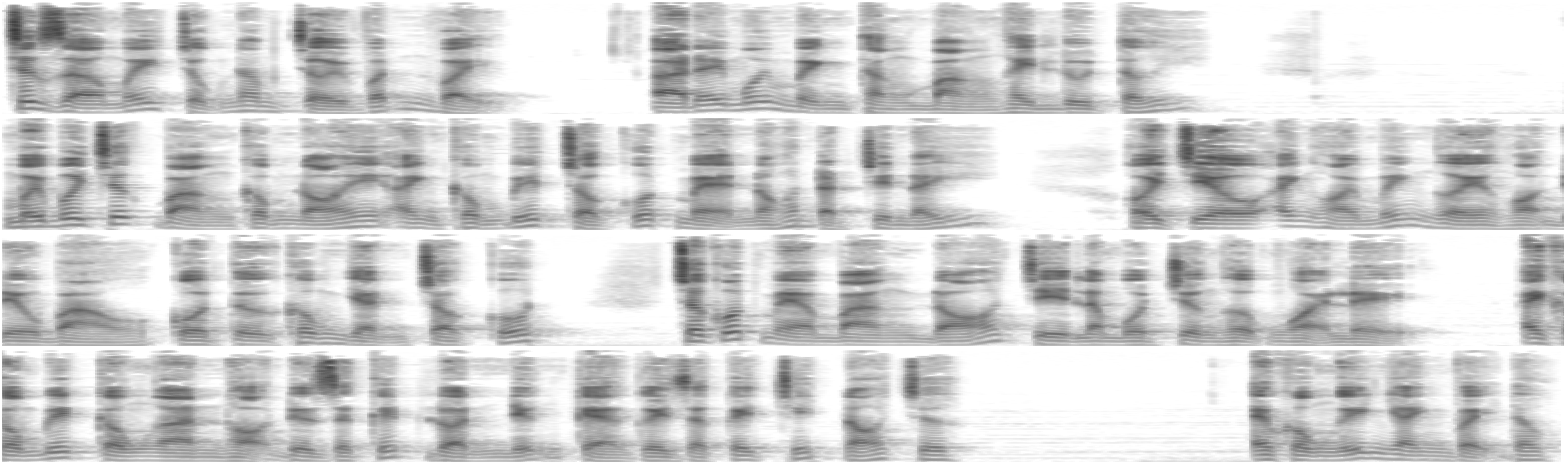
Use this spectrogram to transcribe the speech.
Trước giờ mấy chục năm trời vẫn vậy. Ở đây mỗi mình thằng bằng hay lui tới. Mấy bữa trước bằng không nói anh không biết cho cốt mẹ nó đặt trên đấy. Hồi chiều anh hỏi mấy người họ đều bảo cô tự không nhận cho cốt. Cho cốt mẹ bằng đó chỉ là một trường hợp ngoại lệ. Anh không biết công an họ đưa ra kết luận những kẻ gây ra cái chết đó chưa? Em không nghĩ nhanh vậy đâu.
